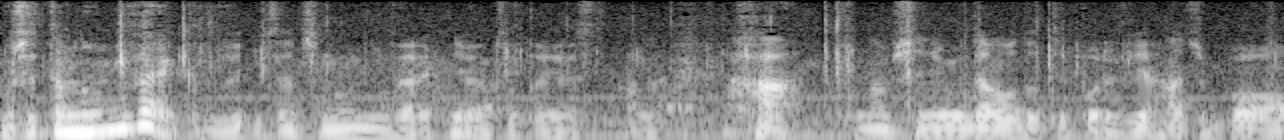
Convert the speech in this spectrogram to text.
Może tam na uniwerek, znaczy na uniwerek, nie wiem co to jest, ale... Aha, to nam się nie udało do tej pory wjechać, bo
